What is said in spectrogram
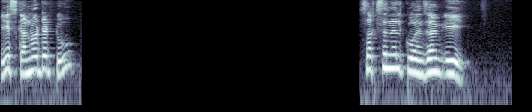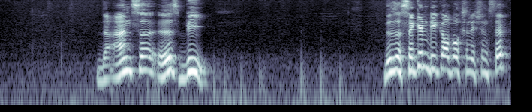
is converted to succinyl coenzyme A? The answer is B. This is the second decarboxylation step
